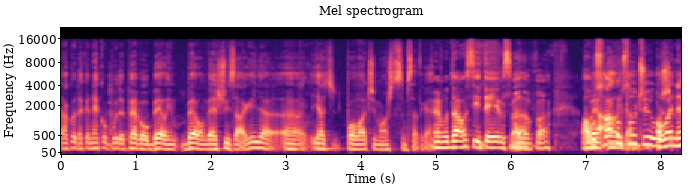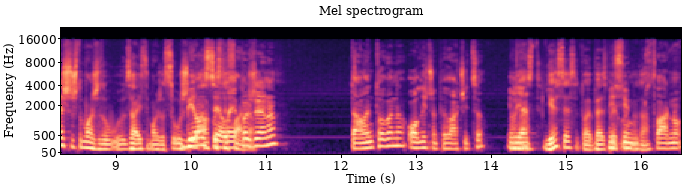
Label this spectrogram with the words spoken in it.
tako da kad neko bude pevao u belim, belom vešu iz Arilja, uh, ja ću povlačim ovo što sam sad rekao. Evo, dao si ideju sada, Da. pa. A u svakom ali da. slučaju, Ovo je nešto što može, da- zaista može da se uživa ako Beyoncé ste je lepa da. žena, talentovana, odlična pevačica, ili Da. jeste? Jeste, jeste, to je bezprekorno, Mislim, da. stvarno.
